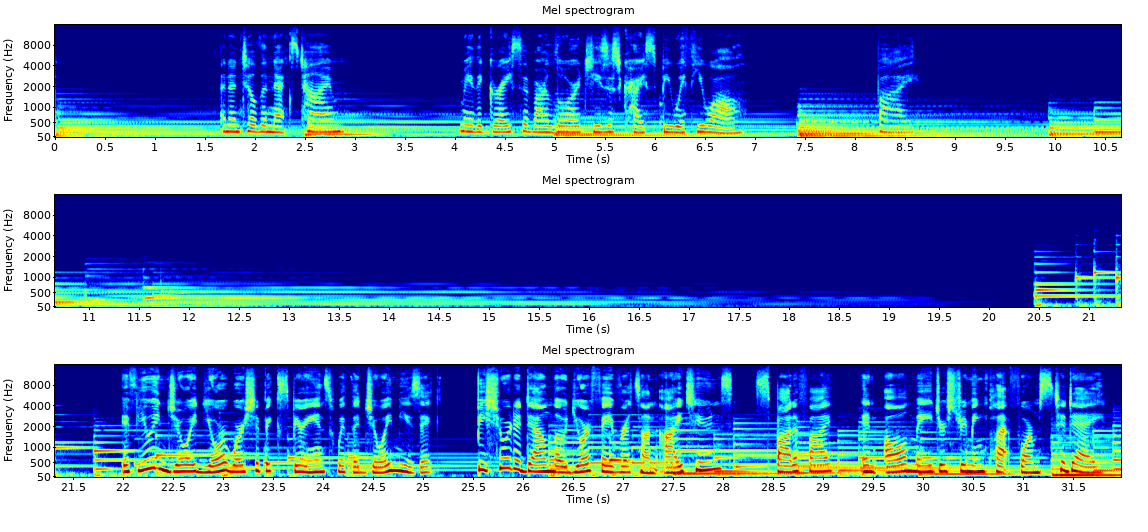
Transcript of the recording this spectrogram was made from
And until the next time, may the grace of our Lord Jesus Christ be with you all. If you enjoyed your worship experience with the Joy Music, be sure to download your favorites on iTunes, Spotify, and all major streaming platforms today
